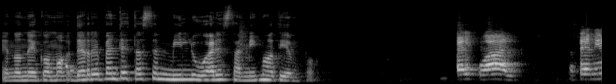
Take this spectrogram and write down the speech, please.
en donde como de repente estás en mil lugares al mismo tiempo. Tal cual. O sea, a mí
